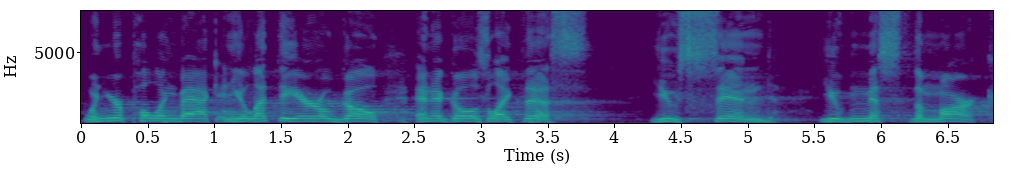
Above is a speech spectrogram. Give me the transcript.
When you're pulling back and you let the arrow go and it goes like this, you've sinned, you've missed the mark.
